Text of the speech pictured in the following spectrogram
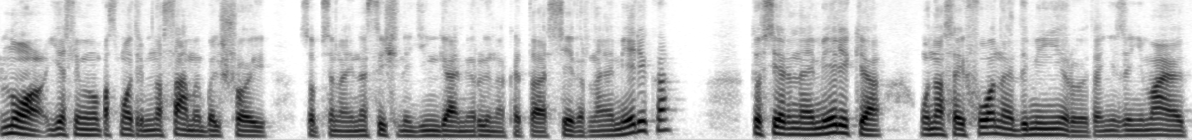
Но если мы посмотрим на самый большой, собственно, и насыщенный деньгами рынок, это Северная Америка, то в Северной Америке у нас айфоны доминируют, они занимают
